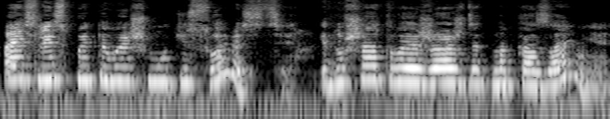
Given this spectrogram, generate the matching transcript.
А если испытываешь муки совести, и душа твоя жаждет наказания,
